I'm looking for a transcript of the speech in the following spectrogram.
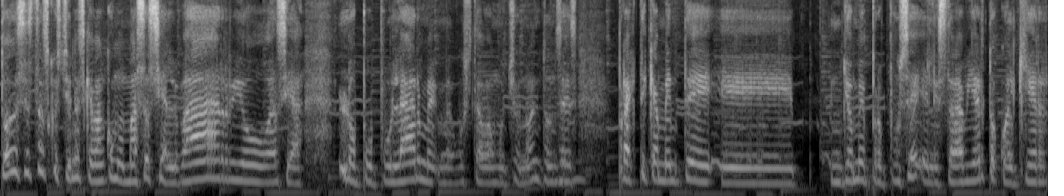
todas estas cuestiones que van como más hacia el barrio, hacia lo popular, me, gustaba mucho, ¿no? Entonces, prácticamente yo me propuse el estar abierto a cualquier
